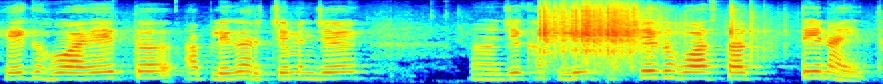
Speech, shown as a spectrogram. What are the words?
हे गहू आहेत आपले घरचे म्हणजे जे खपलीचे गहू असतात ते नाहीत.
